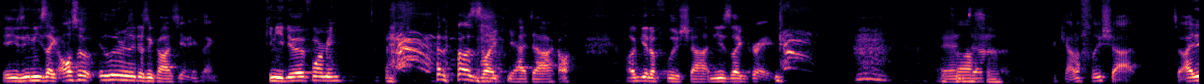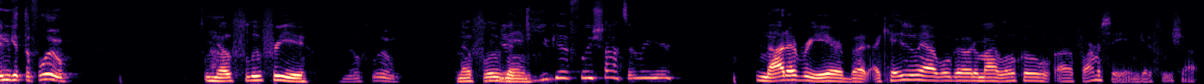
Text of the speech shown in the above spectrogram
he's, and he's like, also, it literally doesn't cost you anything. Can you do it for me? and I was like, yeah, doc, I'll, I'll get a flu shot. And he's like, great. That's and uh, awesome. I got a flu shot. So I didn't get the flu. no flu for you. No flu. No flu game. Do you get flu shots every year? Not every year, but occasionally I will go to my local uh, pharmacy and get a flu shot.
